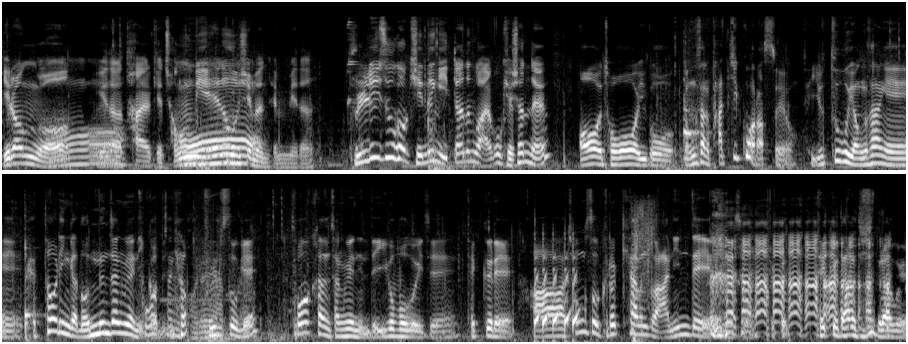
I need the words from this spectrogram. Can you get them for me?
이런 거 어. 여기다가 다 이렇게 정리해 어. 놓으시면 됩니다. 분리수거 기능이 있다는 거 알고 계셨나요? 어 저 이거 영상 다 찍고 알았어요. 제 유튜브 영상에 배터리인가 넣는 장면이 있거든요. 불 속에 소각하는 장면인데 이거 보고 이제 댓글에 아 청소 그렇게 하는 거 아닌데 이러면서 댓글, 댓글 달아주시더라고요.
